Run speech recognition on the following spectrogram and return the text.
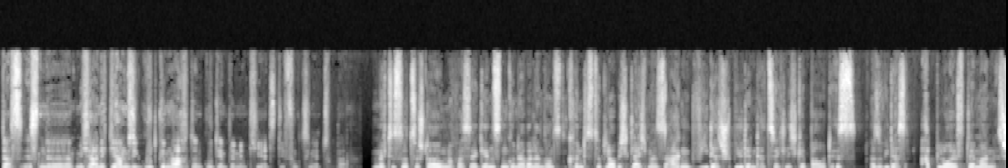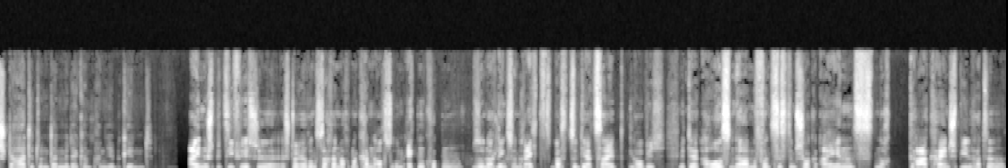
Das ist eine Mechanik, die haben sie gut gemacht und gut implementiert. Die funktioniert super. Möchtest du zur Steuerung noch was ergänzen, Gunnar? Weil ansonsten könntest du, glaube ich, gleich mal sagen, wie das Spiel denn tatsächlich gebaut ist. Also wie das abläuft, wenn man es startet und dann mit der Kampagne beginnt. Eine spezifische Steuerungssache noch, man kann auch so um Ecken gucken, so nach links und rechts, was zu der Zeit, glaube ich, mit der Ausnahme von System Shock 1 noch gar kein Spiel hatte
